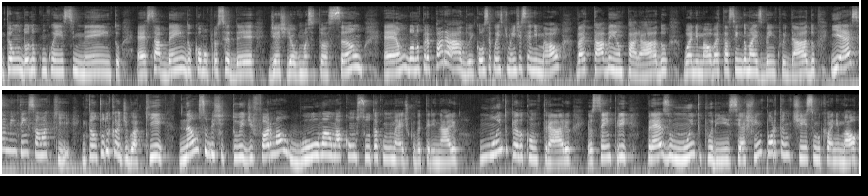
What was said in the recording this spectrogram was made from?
Então um dono com conhecimento, é sabendo como proceder diante de alguma situação, é um dono preparado e consequentemente esse animal vai estar tá bem amparado, o animal vai estar tá sendo mais bem cuidado e essa é a minha intenção aqui. Então, tudo que eu digo aqui não substitui de forma alguma uma consulta com um médico veterinário muito pelo contrário, eu sempre prezo muito por isso e acho importantíssimo que o animal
